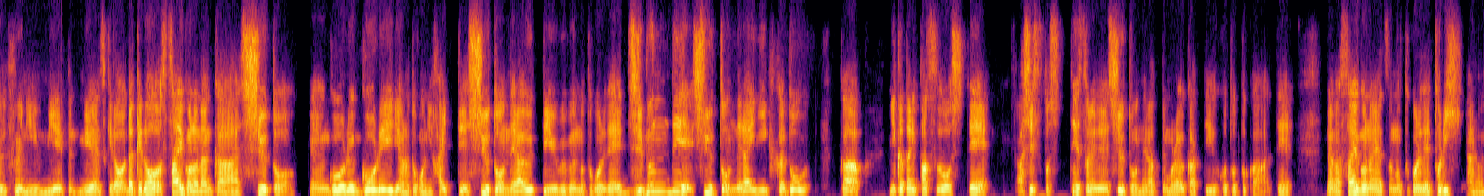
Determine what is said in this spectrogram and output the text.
う風に見え、見えるんですけど、だけど、最後のなんか、シュート、ゴール、ゴールエリアのところに入って、シュートを狙うっていう部分のところで、自分でシュートを狙いに行くかどうか、味方にパスをして、アシストして、それでシュートを狙ってもらうかっていうこととかで、なんか最後のやつのところで取り、あの、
